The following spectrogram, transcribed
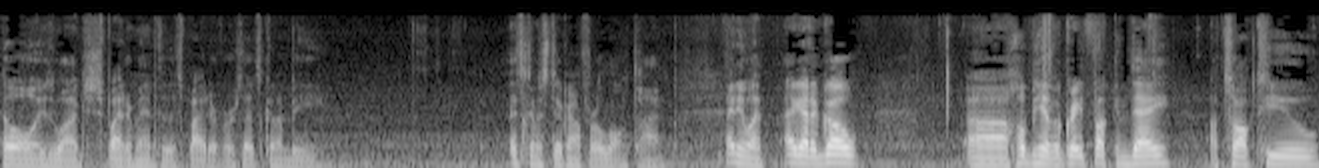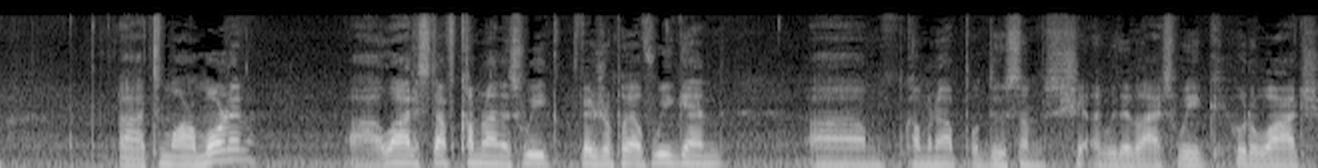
He'll always watch Spider Man to the Spider Verse. That's gonna be that's gonna stick around for a long time. Anyway, I gotta go. Uh, hope you have a great fucking day. I'll talk to you uh, tomorrow morning. Uh, a lot of stuff coming on this week. Visual playoff weekend um, coming up. We'll do some shit like we did last week. Who to watch?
